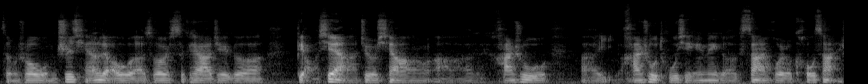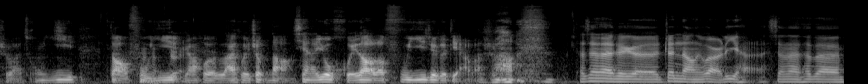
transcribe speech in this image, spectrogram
怎么说？我们之前聊过，索尔斯克亚这个表现啊，就是像啊函数啊函数图形那个 sin 或者 cos 是吧？从一到负一，然后来回震荡，现在又回到了负一这个点了，是吧？他现在这个震荡的有点厉害。现在他在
